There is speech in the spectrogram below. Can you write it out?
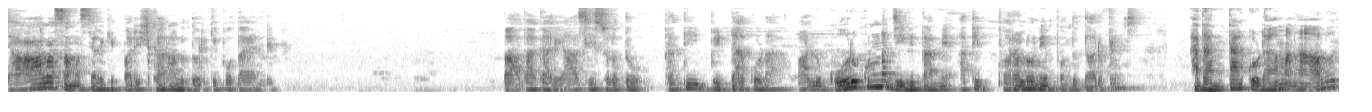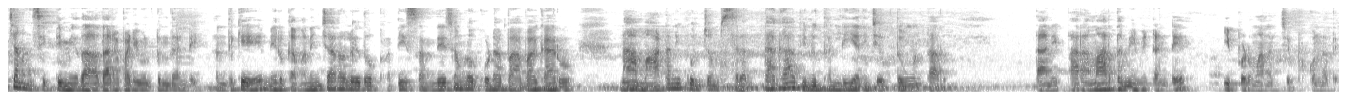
చాలా సమస్యలకి పరిష్కారాలు దొరికిపోతాయండి. బాబా గారి ఆశీస్సులతో ప్రతి బిడ్డ కూడా వాళ్ళు కోరుకున్న జీవితాన్ని అతి త్వరలోనే పొందుతారు ఫ్రెండ్స్. అదంతా కూడా మన ఆలోచన శక్తి మీద ఆధారపడి ఉంటుందండి. అందుకే మీరు గమనించారో లేదో ప్రతి సందేశంలో కూడా బాబా గారు నా మాటని కొంచెం శ్రద్ధగా వినుతల్లి అని చెప్తూ ఉంటారు. దాని పరమార్థం ఏమిటంటే ఇప్పుడు మనం చెప్పుకున్నది.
